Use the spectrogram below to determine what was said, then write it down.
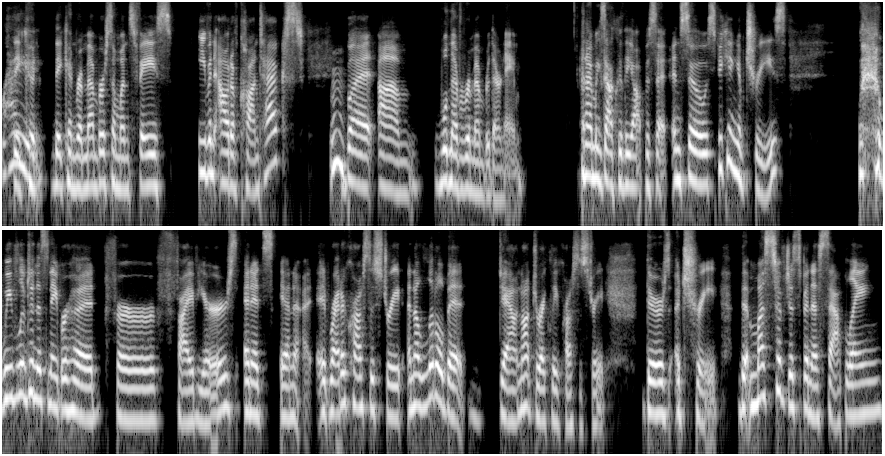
Right. They could they can remember someone's face even out of context, mm. but um, will never remember their name. And I'm exactly the opposite. And so speaking of trees, we've lived in this neighborhood for five years and it's in it right across the street and a little bit down not directly across the street there's a tree that must have just been a sapling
